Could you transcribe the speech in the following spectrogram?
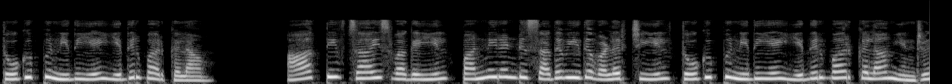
தொகுப்பு நிதியை எதிர்பார்க்கலாம். ஆக்டிவ் சாய்ஸ் வகையில் பன்னிரண்டு சதவீத வளர்ச்சியில் தொகுப்பு நிதியை எதிர்பார்க்கலாம் என்று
